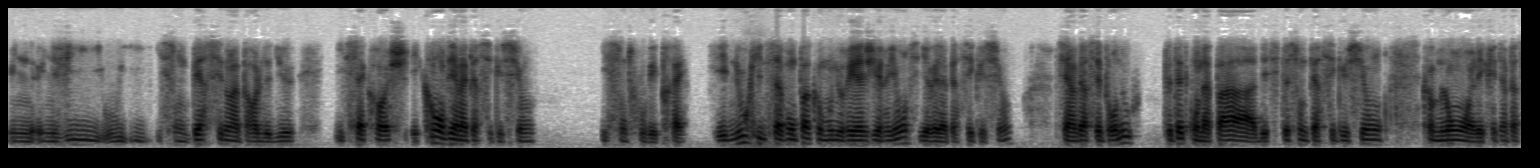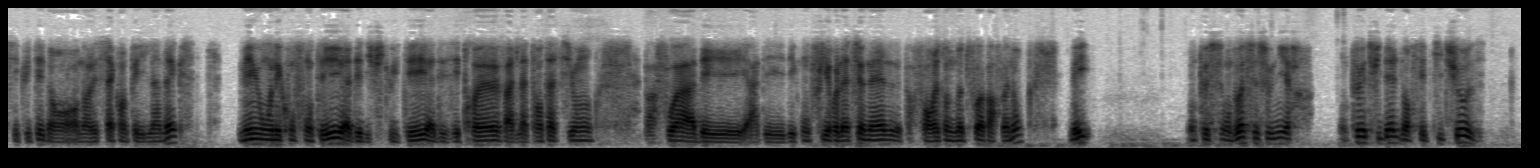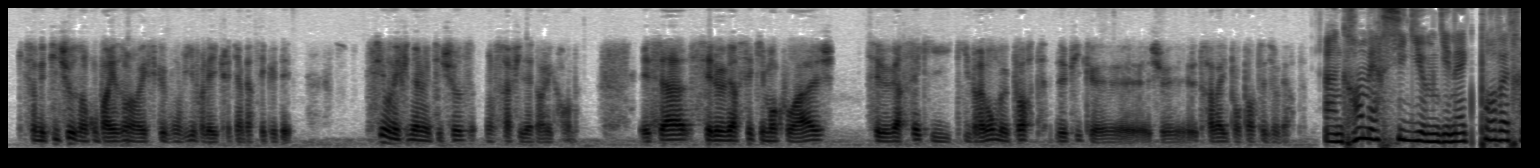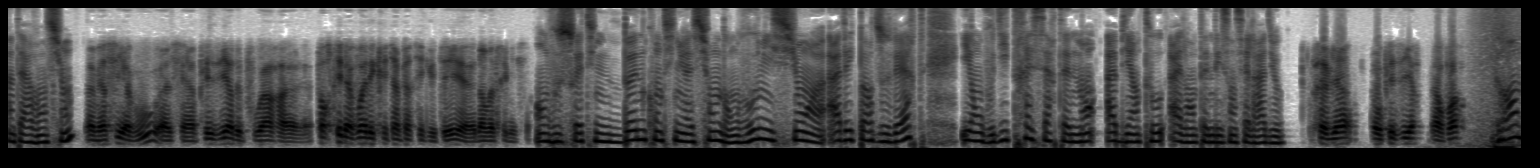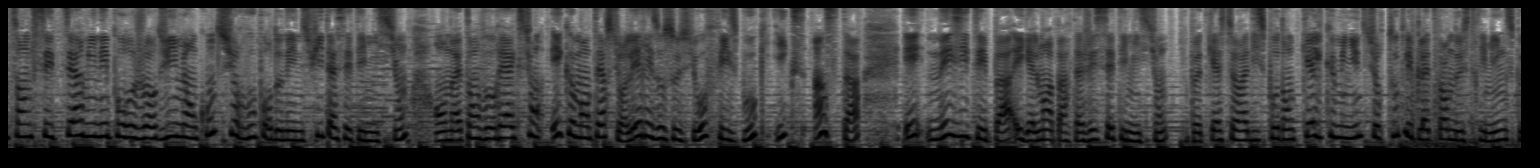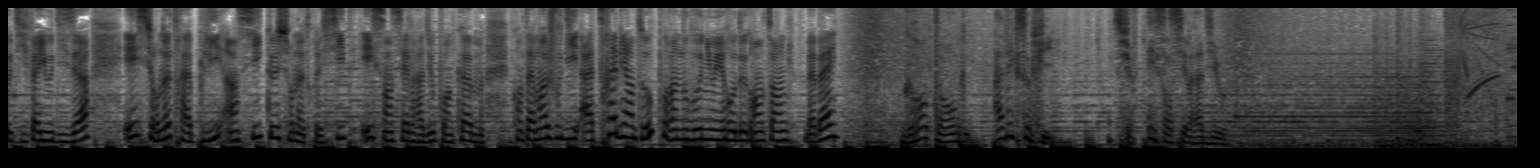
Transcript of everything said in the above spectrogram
une, vie où ils sont bercés dans la parole de Dieu, ils s'accrochent et quand vient la persécution, ils sont trouvés prêts et nous qui ne savons pas comment nous réagirions s'il y avait la persécution, c'est inversé pour nous. Peut-être qu'on n'a pas des situations de persécution comme l'ont les chrétiens persécutés dans, les 50 pays de l'index, mais on est confronté à des difficultés, à des épreuves, à de la tentation, parfois à des conflits relationnels, parfois en raison de notre foi, parfois non. Mais on peut, on doit se souvenir, on peut être fidèle dans ces petites choses, qui sont des petites choses en comparaison avec ce que vont vivre les chrétiens persécutés. Si on est fidèle dans les petites choses, on sera fidèle dans les grandes. Et ça, c'est le verset qui m'encourage, c'est le verset qui, qui, vraiment me porte depuis que je travaille pour Portes Ouvertes. Un grand merci Guillaume Guénec pour votre intervention. Euh, merci à vous, euh, c'est un plaisir de pouvoir euh, porter la voix des chrétiens persécutés dans votre émission. On vous souhaite une bonne continuation dans vos missions avec Portes Ouvertes et on vous dit très certainement à bientôt à l'antenne d'Essentiel Radio. Très bien, au plaisir. Au revoir. Grand Angle, c'est terminé pour aujourd'hui, mais on compte sur vous pour donner une suite à cette émission. On attend vos réactions et commentaires sur les réseaux sociaux, Facebook, X, Insta. Et n'hésitez pas également à partager cette émission. Le podcast sera dispo dans quelques minutes sur toutes les plateformes de streaming, Spotify ou Deezer, et sur notre appli, ainsi que sur notre site essentielradio.com. Quant à moi, je vous dis à très bientôt pour un nouveau numéro de Grand Angle. Bye bye. Grand Angle avec Sophie sur Essentiel Radio.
